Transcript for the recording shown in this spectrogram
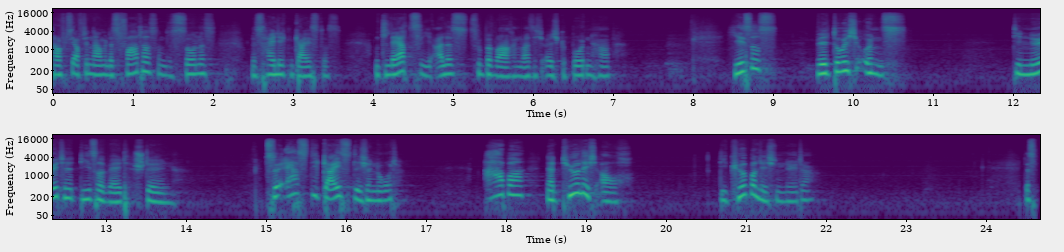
tauft sie auf den Namen des Vaters und des Sohnes und des Heiligen Geistes und lehrt sie, alles zu bewahren, was ich euch geboten habe. Jesus will durch uns die Nöte dieser Welt stillen. Zuerst die geistliche Not, aber natürlich auch die körperlichen Nöte. Das,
